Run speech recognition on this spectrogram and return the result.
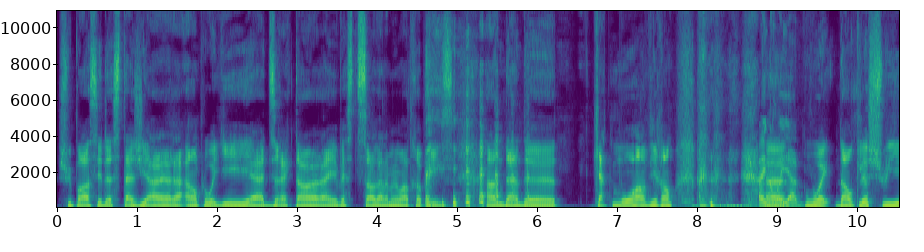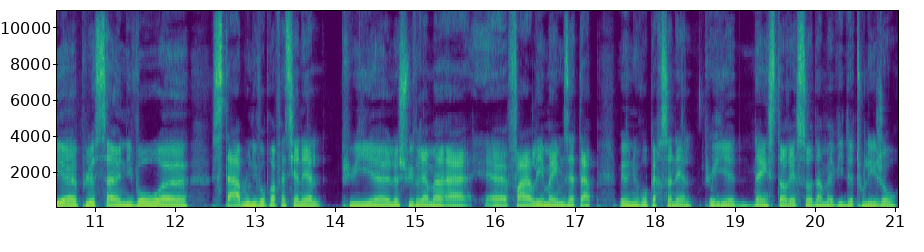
je suis passé de stagiaire à employé à directeur à investisseur dans la même entreprise en dedans de quatre mois environ. Incroyable. oui, donc là, je suis euh, plus à un niveau euh, stable au niveau professionnel. Puis euh, là, je suis vraiment à euh, faire les mêmes étapes, mais au niveau personnel. Puis euh, d'instaurer ça dans ma vie de tous les jours.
